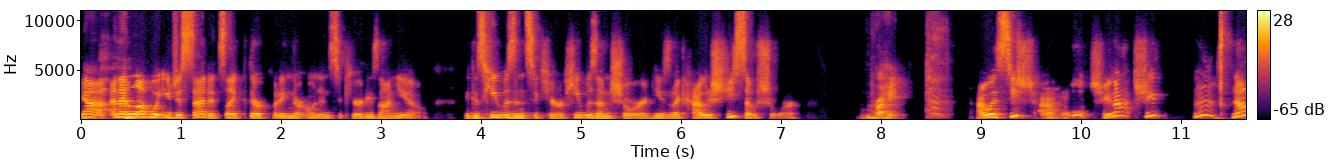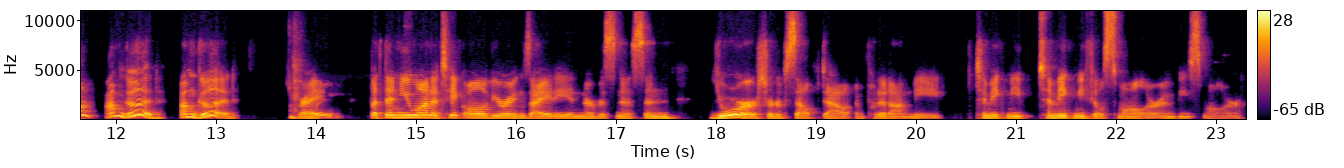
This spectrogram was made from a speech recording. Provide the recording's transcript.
yeah and i love what you just said it's like they're putting their own insecurities on you because he was insecure he was unsure and he's like how is she so sure? Right how is she oh, she not she mm, no i'm good. I'm good right? But then you want to take all of your anxiety and nervousness and your sort of self-doubt and put it on me to make me to make me feel smaller and be smaller.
